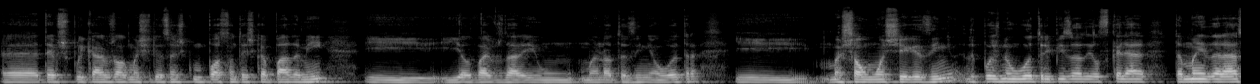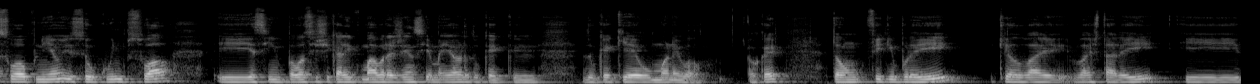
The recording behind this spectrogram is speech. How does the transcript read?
Uh, explicar-vos algumas situações que me possam ter escapado a mim e, e ele vai-vos dar aí um, uma notazinha ou outra, e, mas só um achegazinho. Depois, no outro episódio, ele se calhar também dará a sua opinião e o seu cunho pessoal, e assim para vocês ficarem com uma abrangência maior do que é que, do que, é, que é o Moneyball ok? Então fiquem por aí, que ele vai, vai estar aí e,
